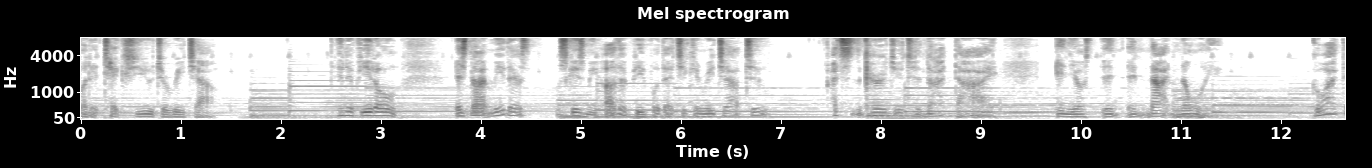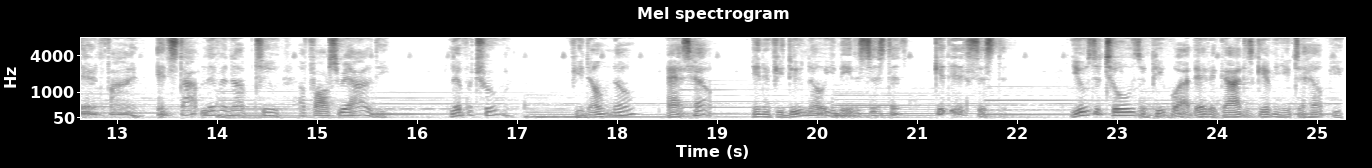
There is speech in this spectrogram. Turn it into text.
But it takes you to reach out. And if you don't, it's not me. There's, excuse me, other people that you can reach out to. I just encourage you to not die in your in, in not knowing. Go out there and find and stop living up to a false reality. Live a true one. If you don't know, ask help. And if you do know you need assistance, get the assistance. Use the tools and people out there that God has given you to help you.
